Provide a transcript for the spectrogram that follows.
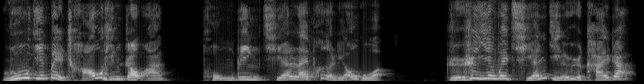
如今被朝廷招安，统兵前来破辽国，只是因为前几日开战，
